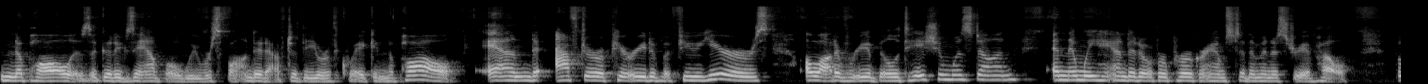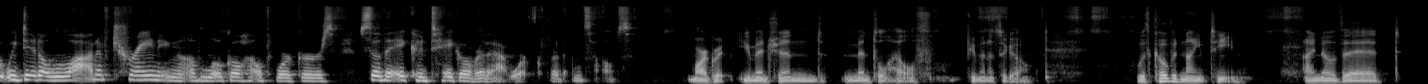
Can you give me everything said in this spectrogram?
Nepal is a good example. We responded after the earthquake in Nepal. And after a period of a few years, a lot of rehabilitation was done. And then we handed over programs to the Ministry of Health. But we did a lot of training of local health workers so they could take over that work for themselves. Margaret, you mentioned mental health few minutes ago. With COVID 19, I know that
